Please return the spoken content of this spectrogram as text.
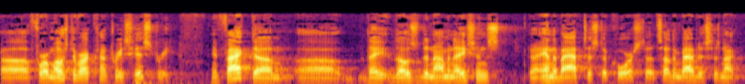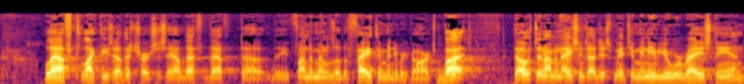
uh, for most of our country's history. In fact, um, uh, they, those denominations, uh, and the Baptist, of course, the Southern Baptist has not left like these other churches have, left, left uh, the fundamentals of the faith in many regards. But those denominations I just mentioned, many of you were raised in,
